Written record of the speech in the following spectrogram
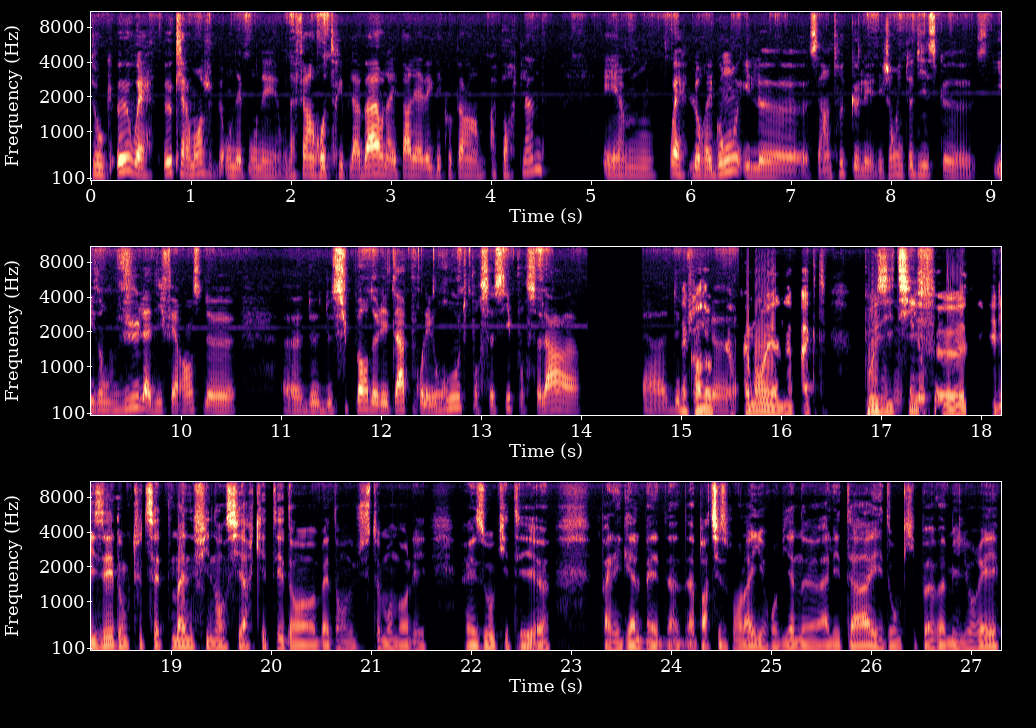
Donc eux, ouais, eux clairement, on est, on est, on a fait un road trip là-bas, on avait parlé avec des copains à Portland. Et euh, ouais, l'Oregon, il, euh, c'est un truc que les, les, gens ils te disent que ils ont vu la différence de, euh, de, de support de l'État pour les routes, pour ceci, pour cela. D'accord, donc le... vraiment il y a un impact positif Donc toute cette manne financière qui était dans, bah, dans justement dans les réseaux qui étaient pas légales, bah, à partir de ce moment-là, ils reviennent à l'État et donc ils peuvent améliorer.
